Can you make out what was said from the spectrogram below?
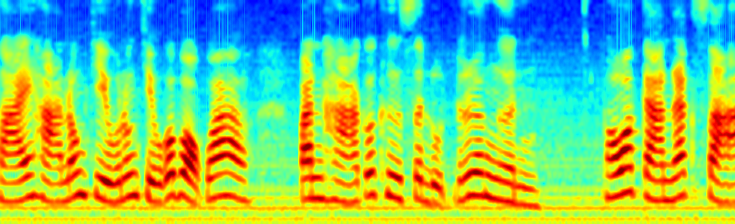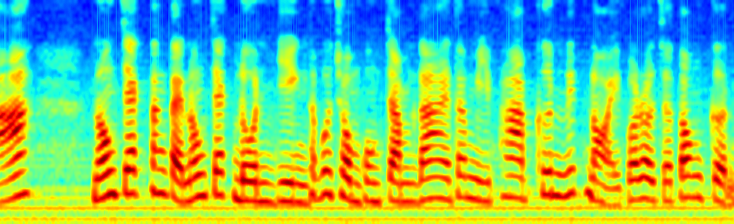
สายหาน้องจิว๋วน้องจิ๋วก็บอกว่าปัญหาก็คือสะดุดเรื่องเงิน เพราะว่าการรักษาน้องแจ็คตั้งแต่น้องแจ็คโดนยิงท่านผู้ชมคงจำได้ ถ้ามีภาพขึ้นนิดหน่อยเพราะเราจะต้องเกิน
